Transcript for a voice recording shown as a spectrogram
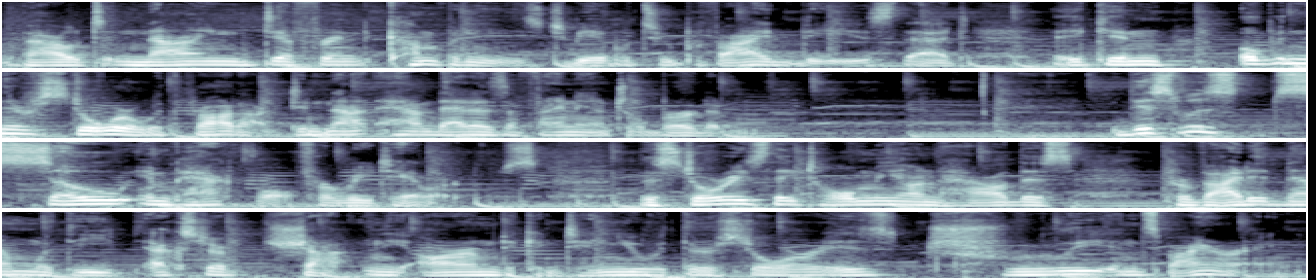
about nine different companies to be able to provide these that they can open their store with product and not have that as a financial burden. This was so impactful for retailers. The stories they told me on how this provided them with the extra shot in the arm to continue with their store is truly inspiring.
